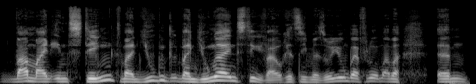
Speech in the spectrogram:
war mein Instinkt, mein Jugend, mein junger Instinkt, ich war auch jetzt nicht mehr so jung bei Flo, aber ähm,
